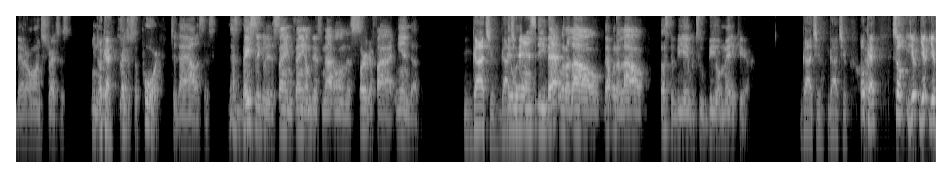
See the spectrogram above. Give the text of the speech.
that are on stretchers, you know, okay. stretcher support to dialysis. That's basically the same thing. I'm just not on the certified end of it. Got you. Got you. And see, that would allow that would allow us to be able to bill Medicare. Got you. Got you. Okay. Yeah. So your, your your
